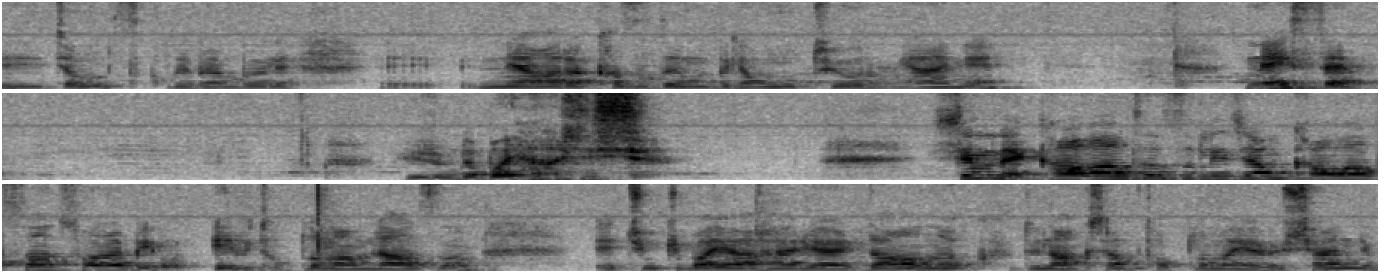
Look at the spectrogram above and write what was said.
e, canım sıkılıyor. Ben böyle e, ne ara kazıdığımı bile unutuyorum yani. Neyse. Yüzümde bayağı şiş. Şimdi kahvaltı hazırlayacağım. Kahvaltıdan sonra bir evi toplamam lazım. E, çünkü bayağı her yer dağınık. Dün akşam toplamaya üşendim.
